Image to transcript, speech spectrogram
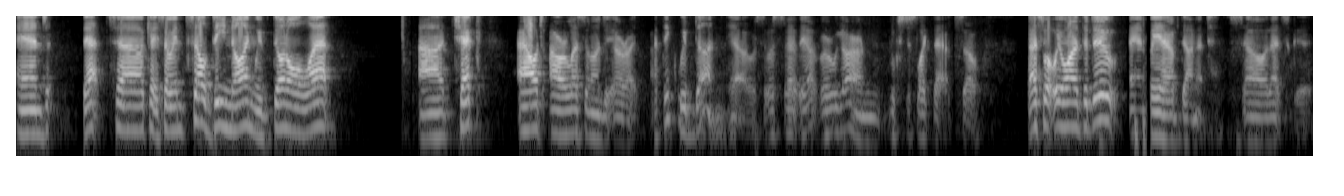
And that, uh, okay, so in cell D9, we've done all that. Uh, check out our lesson on D. All right, I think we've done. Yeah, so uh, yeah, there we are, and looks just like that. So that's what we wanted to do, and we have done it. So that's good.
